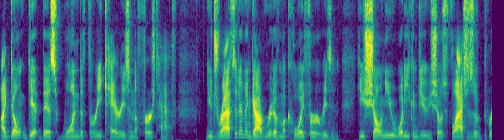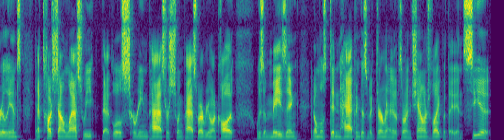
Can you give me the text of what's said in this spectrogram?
I don't get this one to three carries in the first half. You drafted him and got rid of McCoy for a reason. He's shown you what he can do. He shows flashes of brilliance. That touchdown last week, that little screen pass or swing pass, whatever you want to call it, was amazing. It almost didn't happen because McDermott ended up throwing a challenge flag, but they didn't see it,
